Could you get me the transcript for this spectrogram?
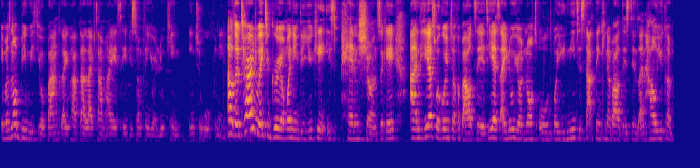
It must not be with your bank that you have that lifetime lifetime ISA if it's something you're looking into opening. Now, the third way to grow your money in the UK is pensions, okay? And yes, we're going to talk about it. Yes, I know you're not old, but you need to start thinking about these things and how you can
